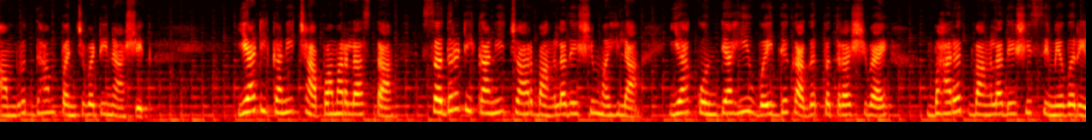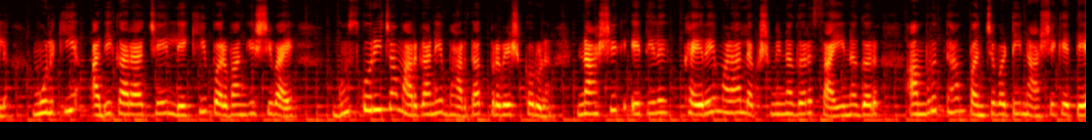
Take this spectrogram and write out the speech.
अमृतधाम पंचवटी नाशिक. या ठिकाणी छापा मारला असता सदर ठिकाणी चार बांगलादेशी महिला या कोणत्याही वैध कागदपत्राशिवाय भारत बांगलादेशी सीमेवरील मुलकी अधिकाराचे लेखी परवानगीशिवाय घुसखोरीच्या मार्गाने भारतात प्रवेश करून नाशिक येथील खैरेमळा लक्ष्मीनगर साईनगर अमृतधाम पंचवटी नाशिक येथे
